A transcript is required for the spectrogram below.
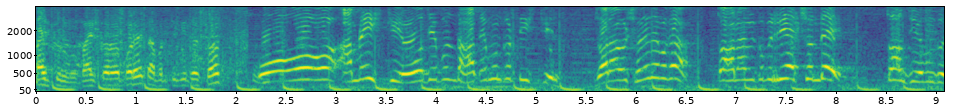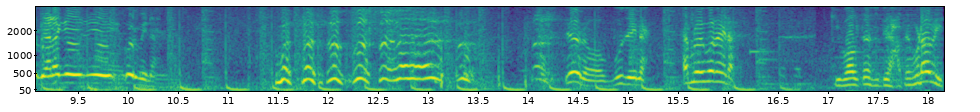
বাইর করব বাইর করার পরে তারপর তুই কি দোষ ও ও, ও, আমরা স্টিল। ও যে পর্যন্ত হাতে এমন করতে স্টিল। যারা ওই সরে দেবে গা। তখন আমি কবি রিয়াকশন দে। তখন তুই এমন করবি আর আগে করবি না। বুঝি না। এমন এবার এটা কি বলতেছ তুই হাতে ফোড়াবি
